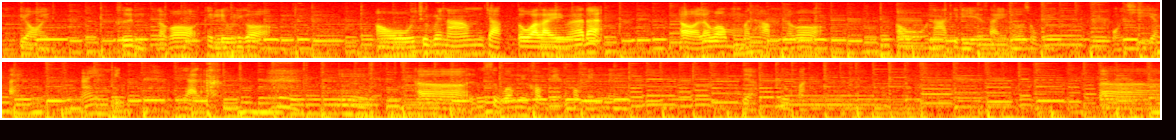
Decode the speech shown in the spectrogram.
ำพี่ออยขึ้นแล้วก็เทนริวนี่ก็ เอาชุดว่ายน้ำจากตัวอะไรมาได้เออแล้วก็มาทำแล้วก็เอาหน้าทีดีใส่แล้วส่งของชี้กันใส่ไอ้ปิดไม่ใช่ละอืมเออรู้สึกว่ามีคอมเมนต์คอมเมนต์หนึ่งเดี๋ยวดูก่อนเออ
